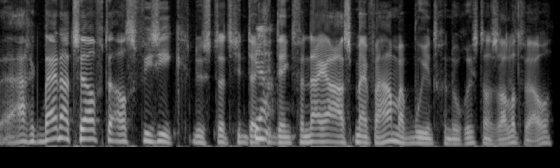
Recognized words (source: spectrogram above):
eigenlijk bijna hetzelfde als fysiek. Dus dat je, dat Ja. je denkt van, nou ja, als mijn verhaal maar boeiend genoeg is, dan zal het wel.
